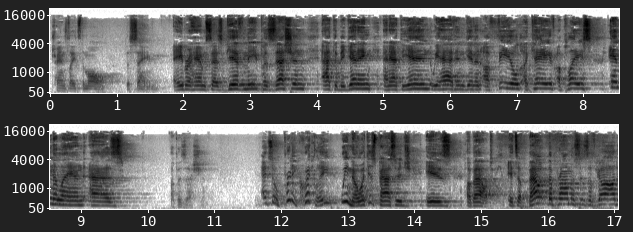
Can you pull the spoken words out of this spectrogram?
Translates them all the same. Abraham says, Give me possession at the beginning, and at the end, we have him given a field, a cave, a place in the land as a possession. And so, pretty quickly, we know what this passage is about. It's about the promises of God.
